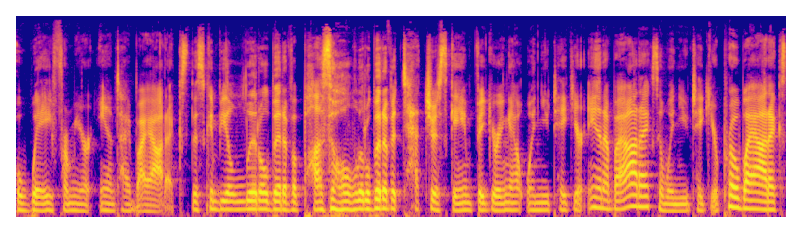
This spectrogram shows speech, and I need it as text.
away from your antibiotics. This can be a little bit of a puzzle, a little bit of a Tetris game, figuring out when you take your antibiotics and when you take your probiotics.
